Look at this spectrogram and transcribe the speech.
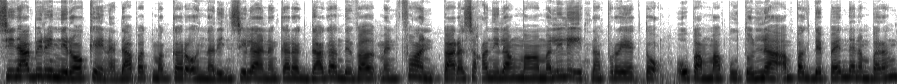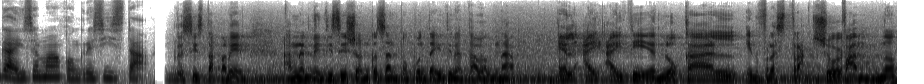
Sinabi rin ni Roque na dapat magkaroon na rin sila ng karagdagang development fund para sa kanilang mga maliliit na proyekto upang maputol na ang pagdepende ng barangay sa mga kongresista. Kongresista pa rin ang nagdedesisyon kung saan pupunta yung tinatawag na LIIT, eh, Local Infrastructure Fund, no?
